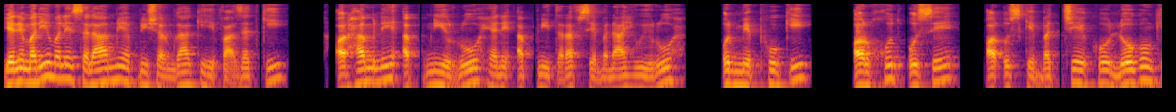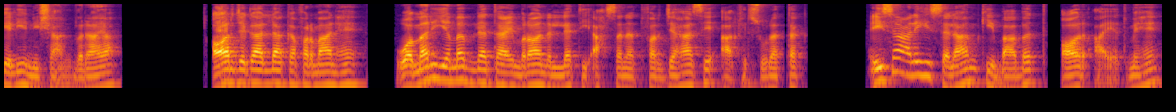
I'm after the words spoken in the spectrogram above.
یعنی مریم علیہ السلام نے اپنی شرمگاہ کی حفاظت کی اور ہم نے اپنی روح یعنی اپنی طرف سے بنائی ہوئی روح، ان میں پھونکی اور خود اسے اور اس کے بچے کو لوگوں کے لیے نشان بنایا۔ اور جگہ اللہ کا فرمان ہے وہ مریم ابنت عمران اللہ احسنت فرجہا سے آخر صورت تک۔ عیسیٰ علیہ السلام کی بابت اور آیت میں ہے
